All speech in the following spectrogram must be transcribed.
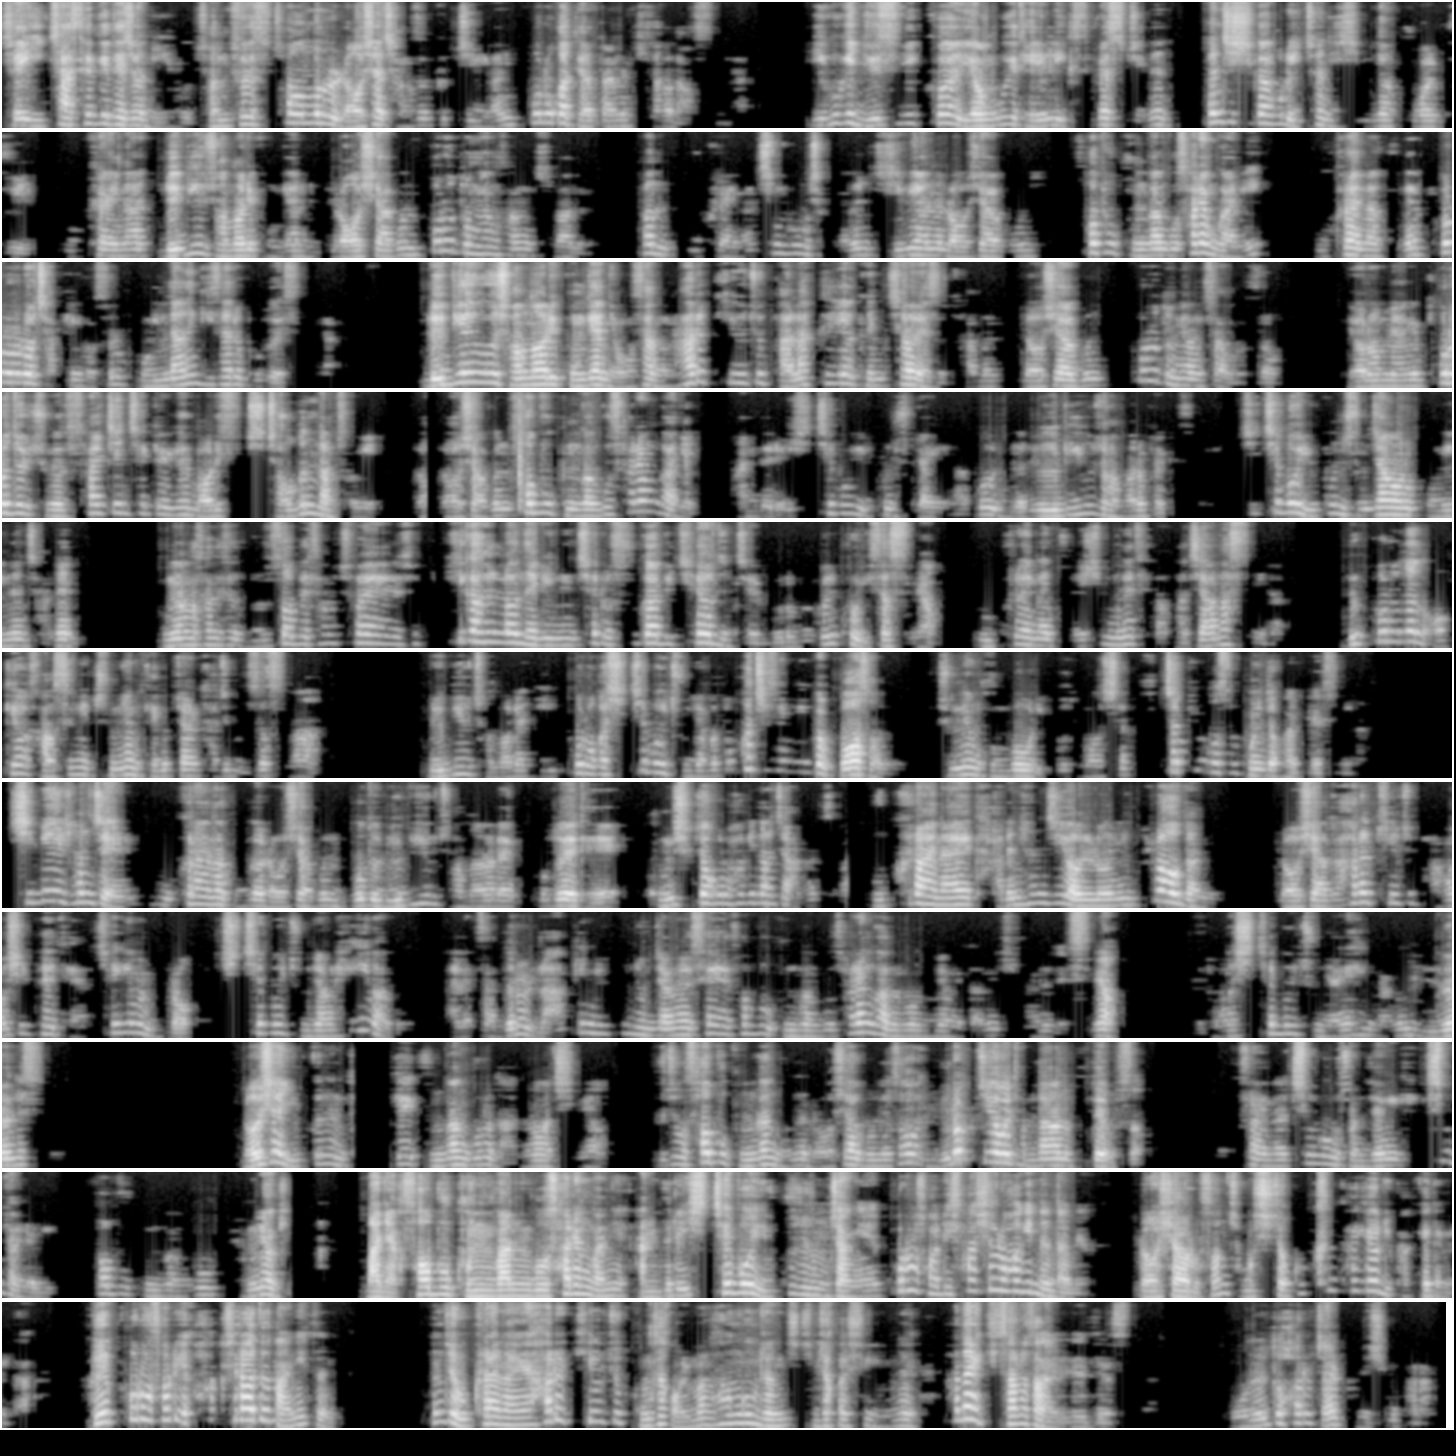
제2차 세계대전 이후 전투에서 처음으로 러시아 장성급 지휘관이 포로가 되었다는 기사가 나왔습니다. 미국의 뉴스위크와 영국의 데일리 익스프레스지는 현지 시각으로 2022년 9월 9일 우크라이나 르비우 저널이 공개한 러시아군 포로 동영상을 기반으로 현 우크라이나 침공 작전을 지휘하는 러시아군 서부 군간구 사령관이 우크라이나 군의 포로로 잡힌 것으로 보인다는 기사를 보도했습니다. 르비우 저널이 공개한 영상은 하르키우주 발라클리아 근처에서 잡은 러시아군 포로 동영상으로서 여러 명의 포로들 중에서 살찐 체격의 머리숱이 적은 남성이 러시아군 서부 군간구 사령관인 안드레이 시체보 육군 중장이라고 르비우 저널은 밝혔습니다. 시체보 육군 중장으로 보이는 자는 동영상에서 눈썹에 상처에서 피가 흘러내리는 채로 수갑이 채워진 채 무릎을 꿇고 있었으며 우크라이나 군의 신문에 대답하지 않았습니다. 그 포로는 어깨와 가슴에 중년 계급장을 가지고 있었으나 르비우 저널은 이 포로가 시체보이 중장과 똑같이 생긴 걸 보아서 중년 군복을 입고 도망치다 붙잡힌 것으로 보인다고 발표했습니다. 12일 현재 우크라이나 군과 러시아군 모두 르비우 저널의 보도에 대해 공식적으로 확인하지 않았지만 우크라이나의 다른 현지 언론인 프라우다는 러시아가 하르키우주 방어 실패에 대한 책임을 물어 시체부의 중장을 해임하고 알렉산드르 라핀 육군 중장을 새 서부 군간구 사령관으로 임명했다는 기사를 냈으며 그동안 시체부의 중장의 행방은 유연했습니다. 러시아 육군은 개 군간구로 나누어지며 그중 서부 군간구는 러시아군에서 유럽 지역을 담당하는 부대로서 우크라이나 침공 전쟁의 핵심 전력이 서부 군간구 병력입니다. 만약 서부 군관구 사령관인 안드레이 시체보의 육구중장의 포로설이 사실로 확인된다면 러시아로선 정치적으로 큰 타격을 받게 됩니다. 그의 포로설이 확실하든 아니든 현재 우크라이나의 하르키우주 공사가 얼마나 성공적인지 짐작할 수 있는 하나의 기사로서 알려드렸습니다. 오늘도 하루 잘 보내시길 바랍니다.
